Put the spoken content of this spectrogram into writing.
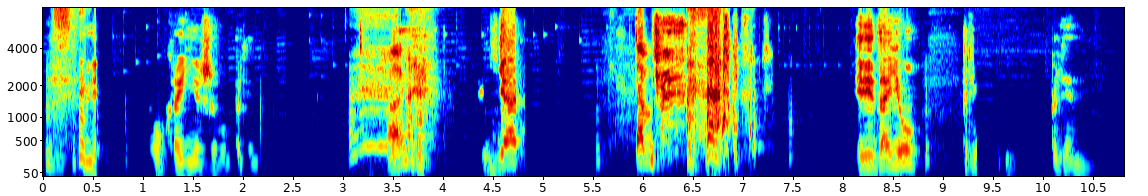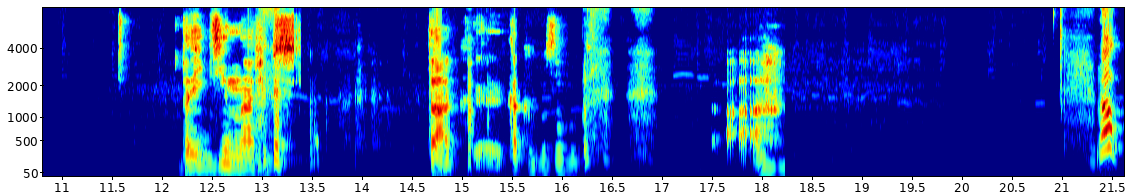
В Украине живу, блин. А? Я Там... передаю... Блин. Да иди нафиг. Так, э, как его зовут? А, Ну,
